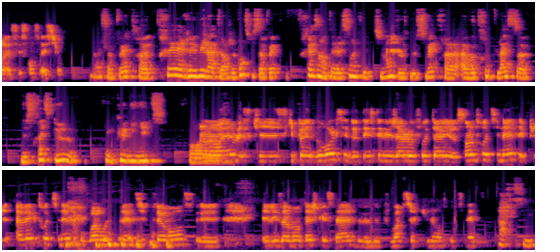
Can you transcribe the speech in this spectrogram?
euh, ces sensations. Ça peut être euh, très révélateur. Je pense que ça peut être très intéressant effectivement de, se mettre euh, à votre place, ne serait-ce que quelques minutes. Ouais, mais ce qui, ce qui peut être drôle, c'est de tester déjà le fauteuil sans le trottinette et puis avec trottinette pour voir aussi la différence et, et, les avantages que ça a de, de pouvoir circuler en trottinette. Parfait.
